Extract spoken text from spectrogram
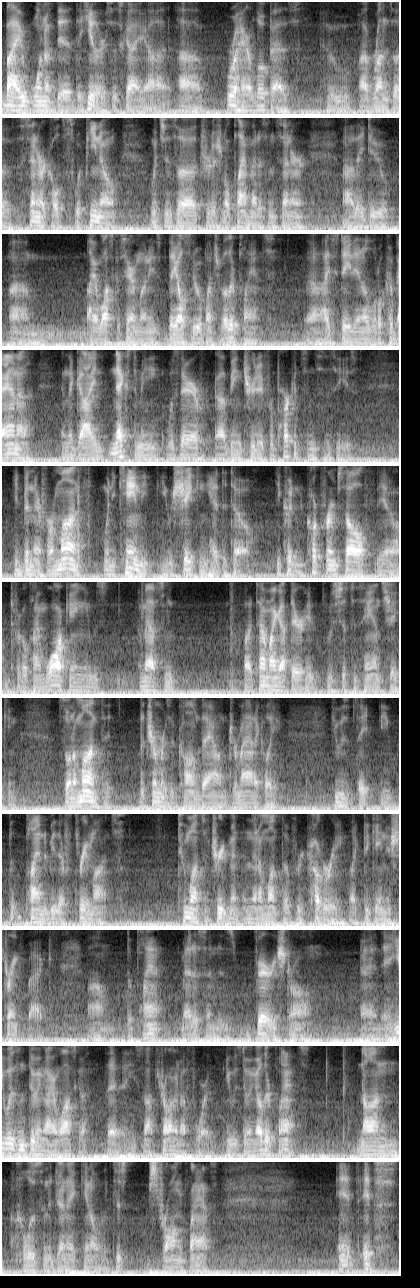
by one of the the healers. This guy uh, uh, Roger Lopez, who uh, runs a center called Swipino, which is a traditional plant medicine center. Uh, they do um, ayahuasca ceremonies. But they also do a bunch of other plants. Uh, I stayed in a little cabana and the guy next to me was there uh, being treated for Parkinson's disease. He'd been there for a month. When he came, he, he was shaking head to toe. He couldn't cook for himself. He had a difficult time walking. He was a mess. And by the time I got there, it was just his hands shaking. So in a month, it, the tremors had calmed down dramatically. He was they, he planned to be there for three months, two months of treatment, and then a month of recovery, like to gain his strength back. Um, the plant medicine is very strong and he wasn't doing ayahuasca. He's not strong enough for it. He was doing other plants, non hallucinogenic, you know, just strong plants. It, it's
